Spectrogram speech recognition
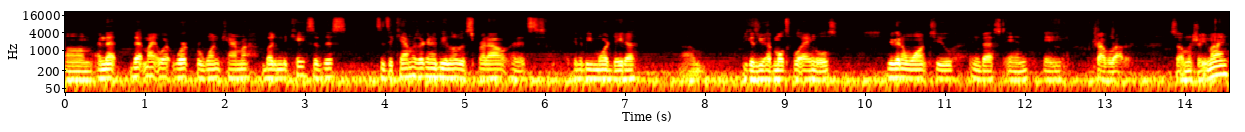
um, and that that might work for one camera. But in the case of this, since the cameras are going to be a little bit spread out and it's going to be more data um, because you have multiple angles, you're going to want to invest in a travel router. So I'm going to show you mine.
